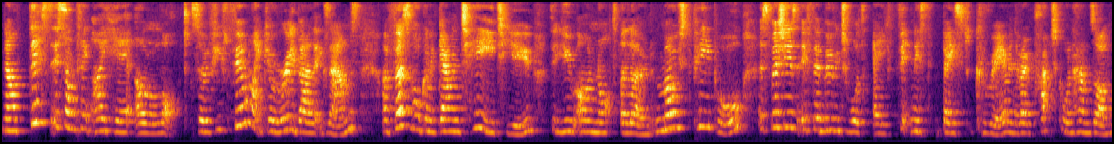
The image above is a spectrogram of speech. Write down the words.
Now, this is something I hear a lot. So if you feel like you're really bad at exams, I'm first of all going to guarantee to you that you are not alone. Most people, especially if they're moving towards a fitness based career and they're very practical and hands on,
